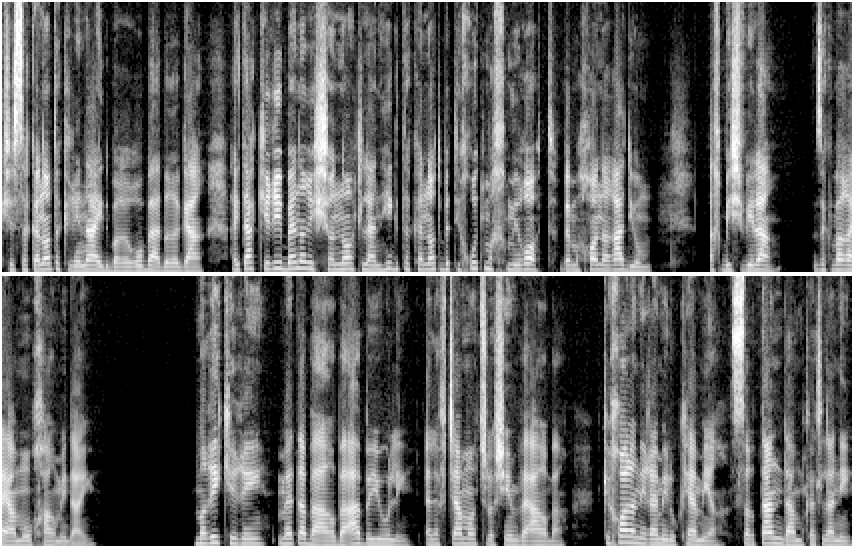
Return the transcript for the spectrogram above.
כשסכנות הקרינה התבררו בהדרגה, הייתה קירי בין הראשונות להנהיג תקנות בטיחות מחמירות במכון הרדיום, אך בשבילה זה כבר היה מאוחר מדי. מארי קירי מתה ב-4 ביולי 1934, ככל הנראה מלוקמיה, סרטן דם קטלני.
